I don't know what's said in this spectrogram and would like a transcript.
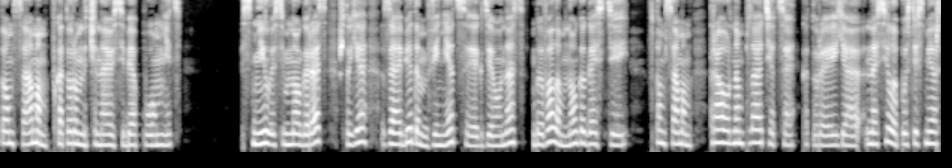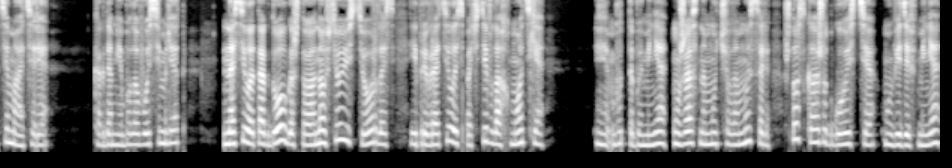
том самом, в котором начинаю себя помнить. Снилось много раз, что я за обедом в Венеции, где у нас бывало много гостей, в том самом траурном платьице, которое я носила после смерти матери, когда мне было восемь лет — Носила так долго, что оно все истерлось и превратилось почти в лохмотья. И будто бы меня ужасно мучила мысль, что скажут гости, увидев меня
